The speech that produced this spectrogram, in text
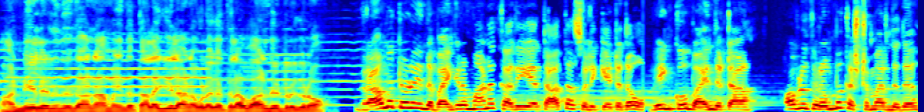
அன்னில இருந்து தான் நாம இந்த தலைகீழான உலகத்துல வாழ்ந்துட்டு இருக்கிறோம். கிராமத்தோட இந்த பயங்கரமான கதைய தாத்தா சொல்லி கேட்டதும் ரிங்கு பயந்துட்டா. அவளுக்கு ரொம்ப கஷ்டமா இருந்தது.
